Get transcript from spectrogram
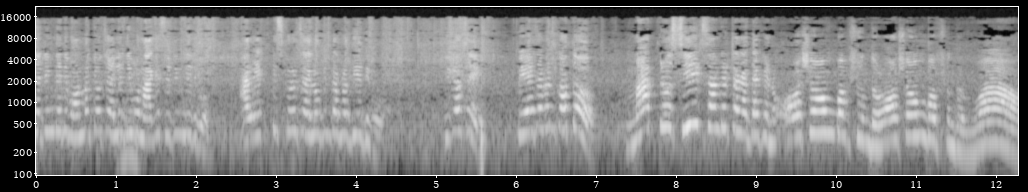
সেটিং দিয়ে দিব। অন্য কেউ চাইলে দিব না, আগে সেটিং দিয়ে দিব। আর এক পিস করে চাইলেও কিন্তু আমরা দিয়ে দিব। ঠিক আছে? পেয়ে যাবেন কত? মাত্র সিক্স হান্ড্রেড টাকা। দেখেন, অসম্ভব সুন্দর অসম্ভব সুন্দর। ওয়াও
